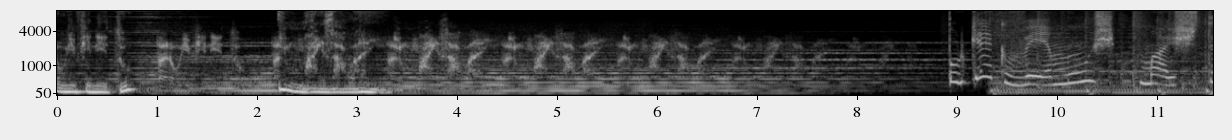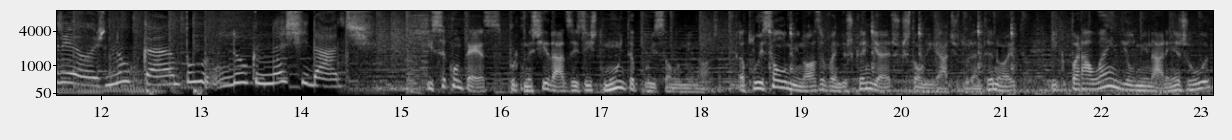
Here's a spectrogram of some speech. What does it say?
Para o infinito, para o infinito, e mais além, para o mais além, para o mais além, para o mais além, para o mais além. Por que é que vemos mais estrelas no campo do que nas cidades? Isso acontece porque nas cidades existe muita poluição luminosa. A poluição luminosa vem dos candeeiros que estão ligados durante a noite e que, para além de iluminarem as ruas,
